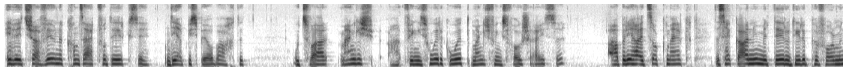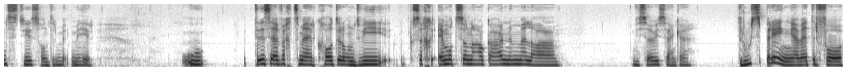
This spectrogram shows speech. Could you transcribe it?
ich war schon an vielen Konzerten von dir gesehen und ich habe etwas beobachtet. Und zwar, manchmal finde ich es gut, manchmal finde ich es voll scheiße. Aber ich habe jetzt auch gemerkt, das hat gar nicht mit dir und deiner Performance zu tun, sondern mit mir. Und das einfach zu merken, oder? Und wie sich emotional gar nicht mehr lassen, wie soll ich sagen, daraus bringen. Weder von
